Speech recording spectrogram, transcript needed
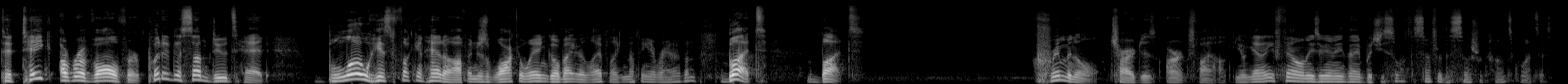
to take a revolver, put it to some dude's head, blow his fucking head off, and just walk away and go about your life like nothing ever happened. But, but, criminal charges aren't filed. You don't get any felonies or anything, but you still have to suffer the social consequences.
